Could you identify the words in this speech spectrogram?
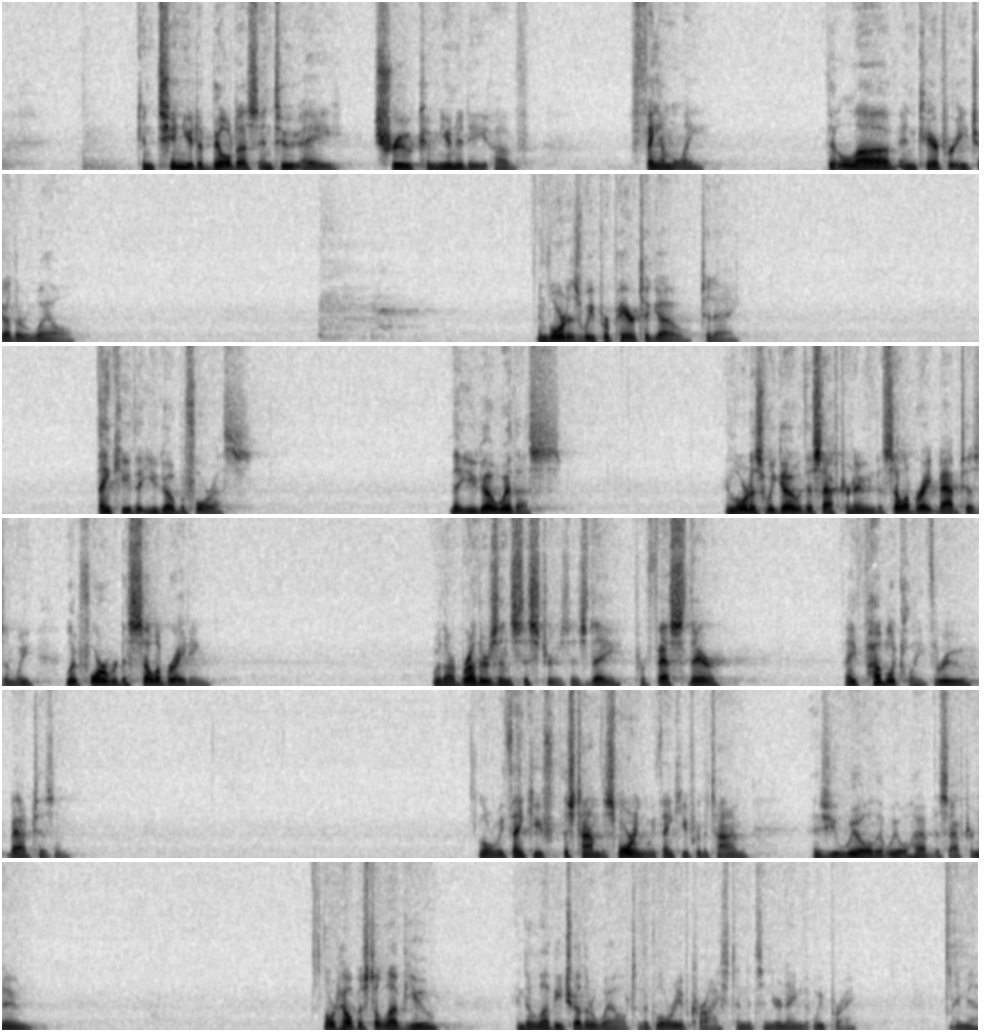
continue to build us into a true community of family that love and care for each other well. And Lord, as we prepare to go today, thank you that you go before us, that you go with us. And Lord, as we go this afternoon to celebrate baptism, we look forward to celebrating with our brothers and sisters as they profess their faith publicly through baptism. Lord, we thank you for this time this morning. We thank you for the time as you will that we will have this afternoon. Lord, help us to love you and to love each other well to the glory of Christ. And it's in your name that we pray. Amen.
